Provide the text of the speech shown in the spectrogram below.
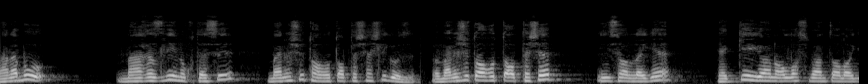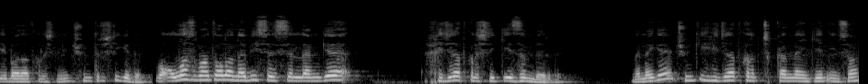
mana bu mag'izli nuqtasi mana shu tog'utni olib tashlashlik o'zi. Va mana shu tog'utni olib tashlab insonlarga yakka yagona alloh subhana taologa ibodat qilishlikni tushuntirishlik edi. Va alloh subhana taolo nabiy sallallohu alayhi vasallamga hijrat qilishlikka izn berdi. Nimaga? Chunki hijrat qilib chiqqandan keyin inson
